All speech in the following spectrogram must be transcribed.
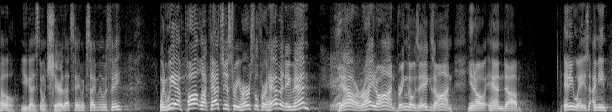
Oh, you guys don't share that same excitement with me? When we have potluck, that's just rehearsal for heaven, amen? Yeah, right on. Bring those eggs on, you know. And, uh, anyways, I mean,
